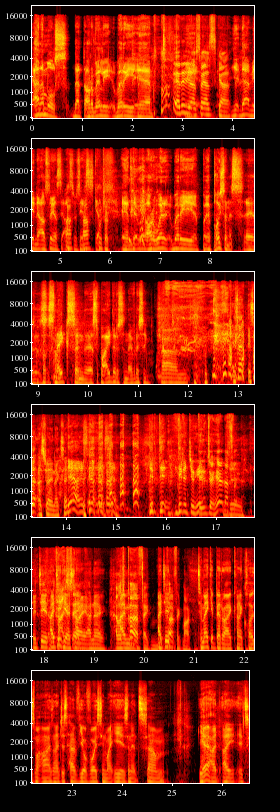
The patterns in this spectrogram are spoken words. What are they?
animals that are very very uh, Är det dina svenska? yeah, I mean australiensiska ah, uh, they are very very uh, poisonous uh, snakes and uh, spiders and everything. Um, is that is that Australian accent? Yeah, it's, it is. Yeah. Did, did, didn't you hear? Didn't you hear that? It did. I did hear. sake. Sorry, I know. That was I'm- perfect. I did. Perfect, Marco. To make it better, I kind of close my eyes and I just have your voice in my ears, and it's um, yeah, I, I it's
